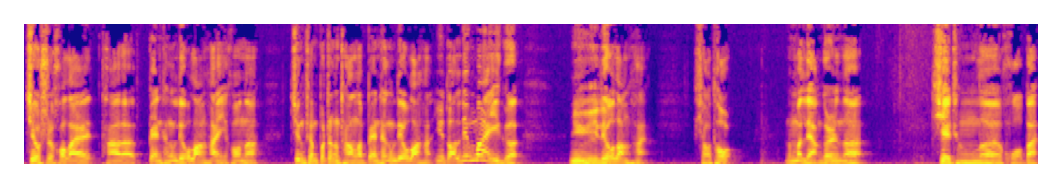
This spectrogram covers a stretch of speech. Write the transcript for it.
就是后来他变成流浪汉以后呢。精神不正常了，变成流浪汉，遇到另外一个女流浪汉小偷，那么两个人呢结成了伙伴，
